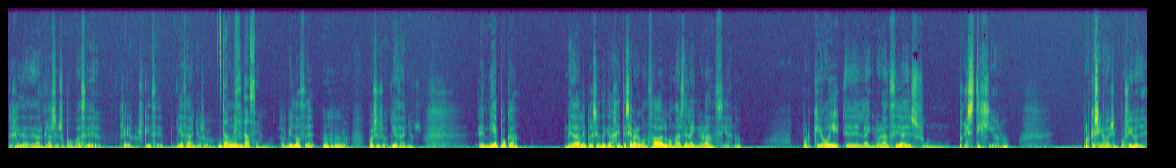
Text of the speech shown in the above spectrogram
dejé de dar clases supongo hace unos 15, 10 años o 2012. 2012, ¿eh? Pues eso, 10 años. En mi época, me da la impresión de que la gente se avergonzaba algo más de la ignorancia, ¿no? Porque hoy eh, la ignorancia es un prestigio, ¿no? Porque si no es imposible,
